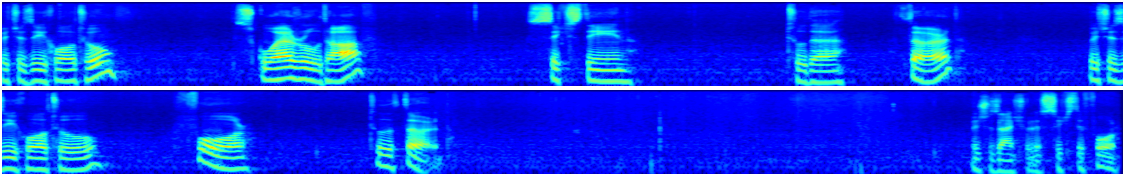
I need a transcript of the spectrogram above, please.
which is equal to square root of 16 to the third, which is equal to 4 to the third. which is actually 64.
